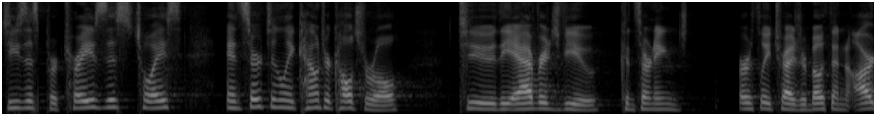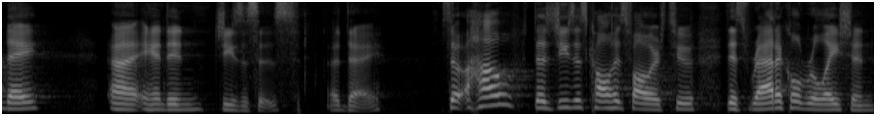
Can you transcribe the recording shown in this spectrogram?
Jesus portrays this choice and certainly countercultural to the average view concerning earthly treasure, both in our day uh, and in Jesus's uh, day. So, how does Jesus call his followers to this radical relation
